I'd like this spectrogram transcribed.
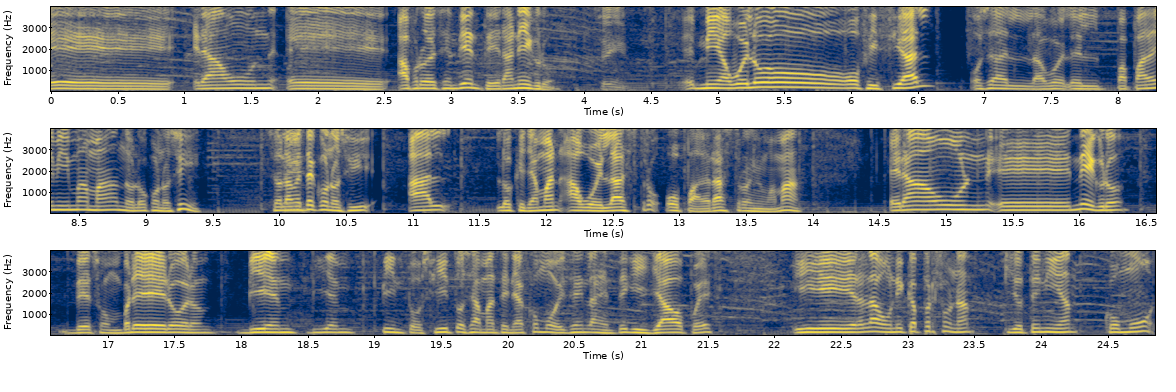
eh, era un eh, afrodescendiente, era negro. Sí. Eh, mi abuelo oficial, o sea, el, abuelo- el papá de mi mamá, no lo conocí. Solamente conocí al lo que llaman abuelastro o padrastro de mi mamá. Era un eh, negro de sombrero, era bien, bien pintosito, o sea, mantenía como dicen la gente guillado, pues. Y era la única persona que yo tenía como,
